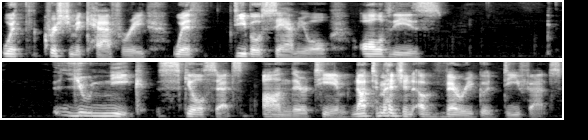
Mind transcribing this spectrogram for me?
with Christian McCaffrey, with Deebo Samuel, all of these unique skill sets on their team, not to mention a very good defense.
